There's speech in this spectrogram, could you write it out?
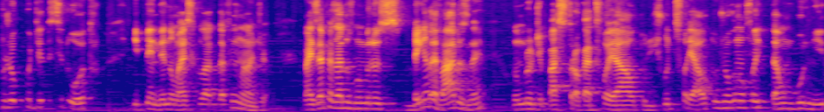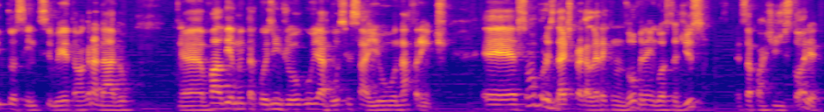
O jogo podia ter sido outro, e pendendo mais pro lado da Finlândia. Mas apesar dos números bem elevados, né? O número de passes trocados foi alto, de chutes foi alto, o jogo não foi tão bonito assim de se ver, tão agradável. É, valia muita coisa em jogo e a Rússia saiu na frente. É, só uma curiosidade para a galera que nos ouve, né, e gosta disso, essa parte de história.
